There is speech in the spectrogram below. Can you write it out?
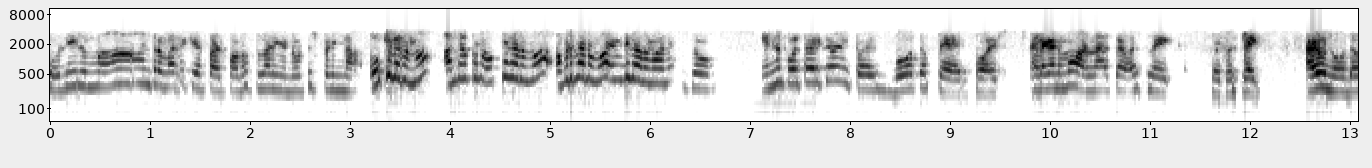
சொல்லிருமான்ற மாதிரி கேட்பார் படம் ஃபுல்லா நீங்க நோட்டீஸ் பண்ணீங்கன்னா. ஓகே தானமா அந்த படம் ஓகே தானமா அப்படிதானமா இப்படி தானமான்னு சோ என்ன பொறுத்த வரைக்கும் it was both of their fault எனக்கு என்னமோ was like it was like Don't know, the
